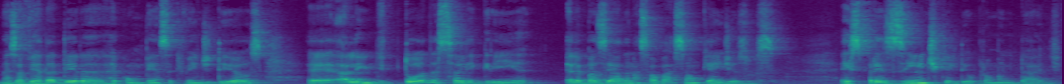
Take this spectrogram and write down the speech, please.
mas a verdadeira recompensa que vem de Deus, é, além de toda essa alegria, ela é baseada na salvação que é em Jesus. É esse presente que ele deu para a humanidade.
